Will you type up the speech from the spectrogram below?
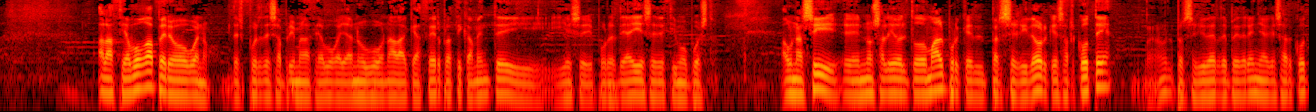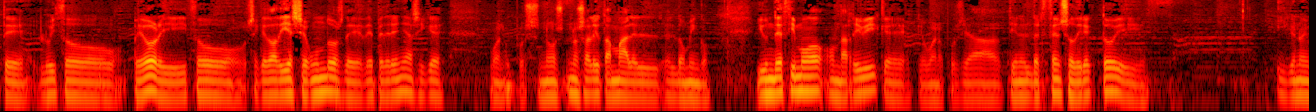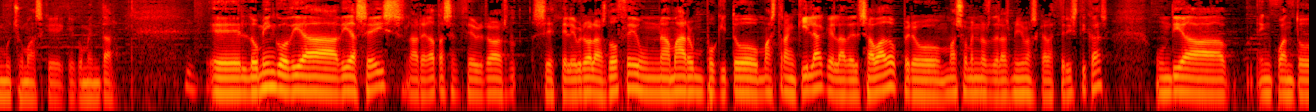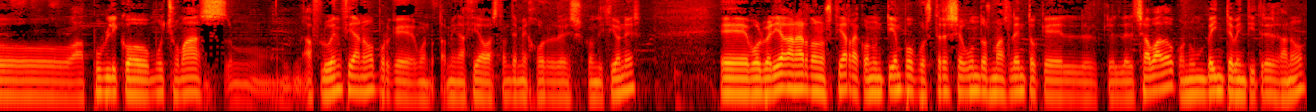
a la ciaboga, pero bueno, después de esa primera ciaboga ya no hubo nada que hacer prácticamente y, ese por de ahí ese décimo puesto. Aún así, eh, no salió del todo mal porque el perseguidor, que es Arcote, bueno, el perseguidor de Pedreña, que es Arcote, lo hizo peor y hizo se quedó a 10 segundos de, Pedreña, así que bueno, pues no, no salió tan mal el, domingo. Y un décimo, Ondarribi, que, que bueno, pues ya tiene el descenso directo y, y que no hay mucho más que comentar. El domingo, día, día 6, la regata se celebró, se celebró a las 12, una mar un poquito más tranquila que la del sábado, pero más o menos de las mismas características. Un día en cuanto a público mucho más mm, afluencia, ¿no? porque bueno, también hacía bastante mejores condiciones. Eh, volvería a ganar Donostiarra con un tiempo pues tres segundos más lento que el, que el del sábado, con un 20-23 ganó.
